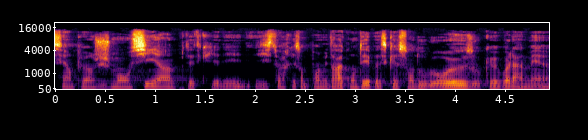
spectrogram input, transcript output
c'est un peu un jugement aussi. Hein. Peut-être qu'il y a des, des, histoires qu'ils ont pas envie de raconter parce qu'elles sont douloureuses ou que voilà. Mais euh,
